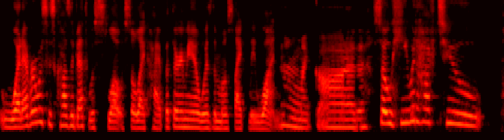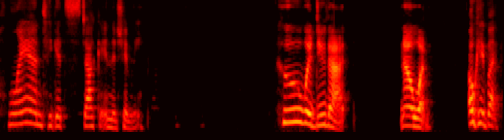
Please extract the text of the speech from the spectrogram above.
whatever was his cause of death was slow. So, like, hypothermia was the most likely one. Oh my god. So, he would have to plan to get stuck in the chimney. Who would do that? No one. Okay, but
